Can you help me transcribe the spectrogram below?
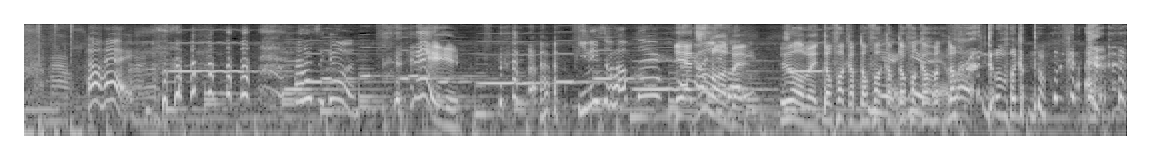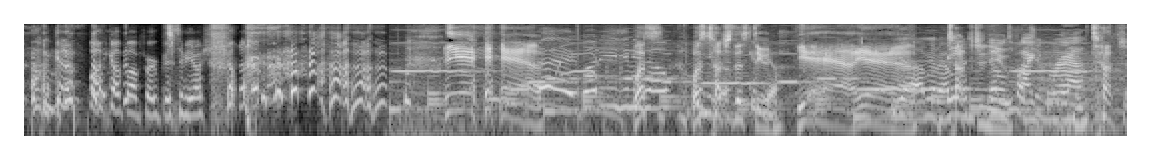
Oh hey! How's it going? oh. Hey. You need some help there? Yeah, I just a got little you, bit. buddy. Just a little bit. Don't fuck up. Don't fuck up. Don't fuck Here, up. here, Don't, let- don't fuck up. Don't fuck up. I'm gonna fuck up on purpose if you don't shut up. Yeah. Hey, buddy, you need Let's help? let's touch this dude. Yeah, yeah. Yeah, I'm gonna- I'm gonna- touching I'm you. touching My you. Touch.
